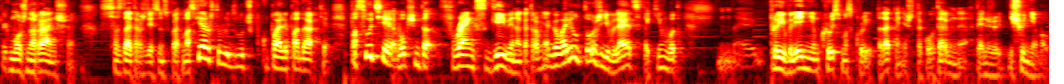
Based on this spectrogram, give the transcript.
как можно раньше, создать рождественскую атмосферу, чтобы люди лучше покупали подарки. По сути, в общем-то, Thanksgiving, о котором я говорил, тоже является таким вот проявлением Christmas Creep. Тогда, конечно, такого термина, опять же, еще не было.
